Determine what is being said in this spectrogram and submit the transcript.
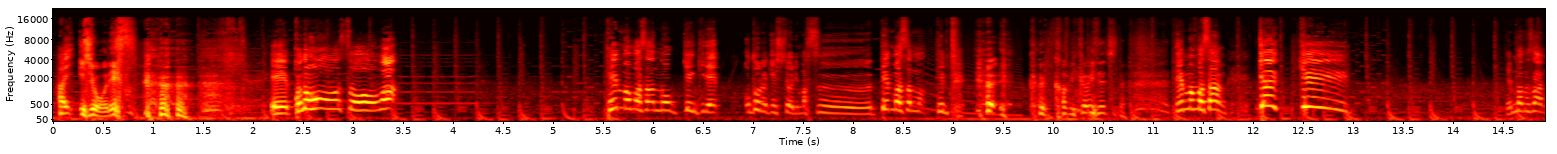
はい以上です。えー、この放送は天ママさんの元気でお届けしております。天マさんも 天カミカミでちょっと天ママさん元気！天ママさん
